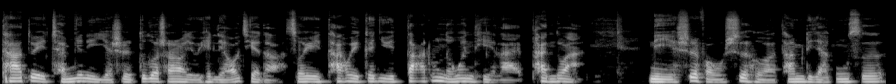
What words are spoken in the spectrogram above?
他对产品经理也是多多少少有一些了解的，所以他会根据大众的问题来判断你是否适合他们这家公司，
